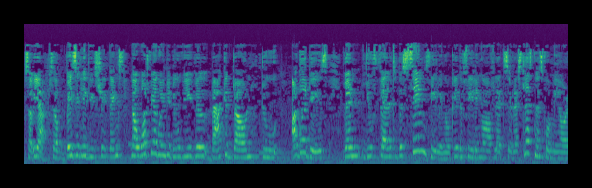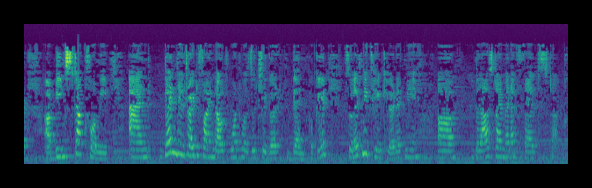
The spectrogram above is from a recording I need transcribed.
so yeah. So basically these three things. Now what we are going to do we will back it down to other days when you felt the same feeling okay? The feeling of let's say restlessness for me or uh, being stuck for me. And then we'll try to find out what was the trigger then okay? So let me think here. Let me uh, the last time when i felt stuck.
